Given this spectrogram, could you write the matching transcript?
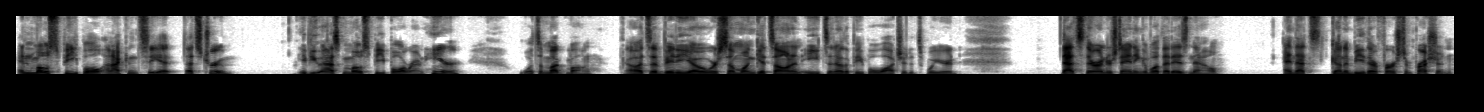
And most people, and I can see it, that's true. If you ask most people around here, what's a mukbang? Oh, it's a video where someone gets on and eats and other people watch it. It's weird. That's their understanding of what that is now. And that's going to be their first impression.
